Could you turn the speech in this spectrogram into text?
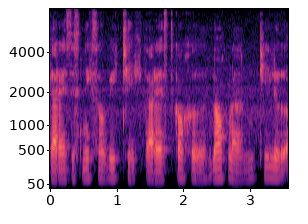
the rest is nicht so wichtig the rest ก็คือนอกนั้นที่เหลือ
